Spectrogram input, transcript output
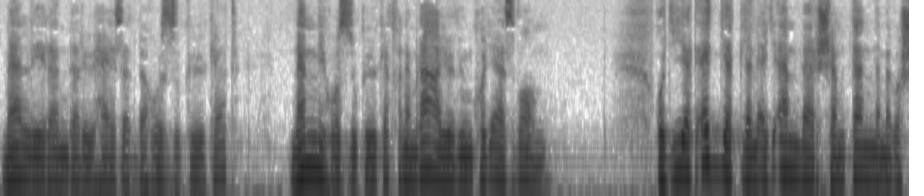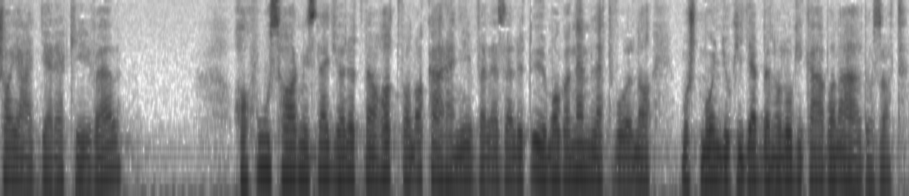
mellé rendelő helyzetbe hozzuk őket, nem mi hozzuk őket, hanem rájövünk, hogy ez van. Hogy ilyet egyetlen egy ember sem tenne meg a saját gyerekével, ha 20, 30, 40, 50, 60, akárhány évvel ezelőtt ő maga nem lett volna, most mondjuk így ebben a logikában áldozat.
